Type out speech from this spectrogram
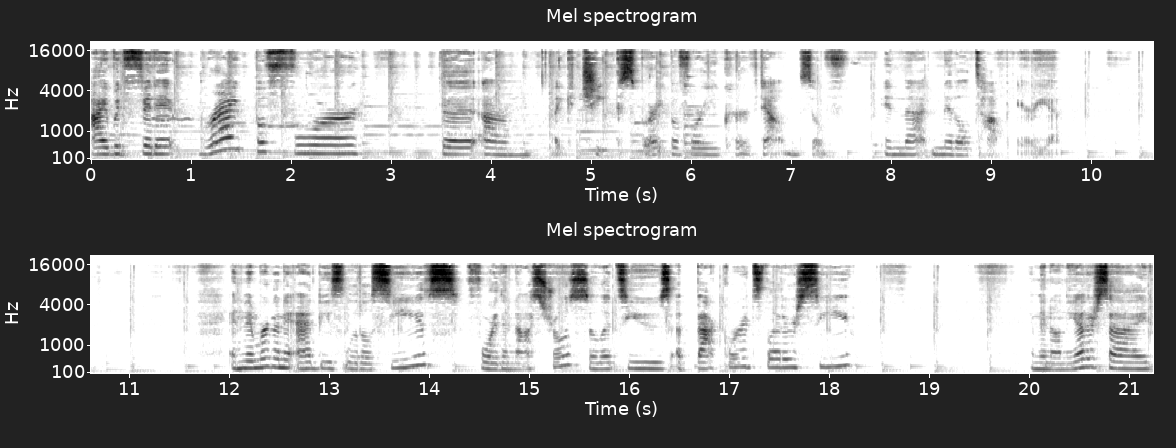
I would fit it right before the um, like cheeks, right before you curve down. So in that middle top area. And then we're gonna add these little C's for the nostrils. So let's use a backwards letter C. And then on the other side,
